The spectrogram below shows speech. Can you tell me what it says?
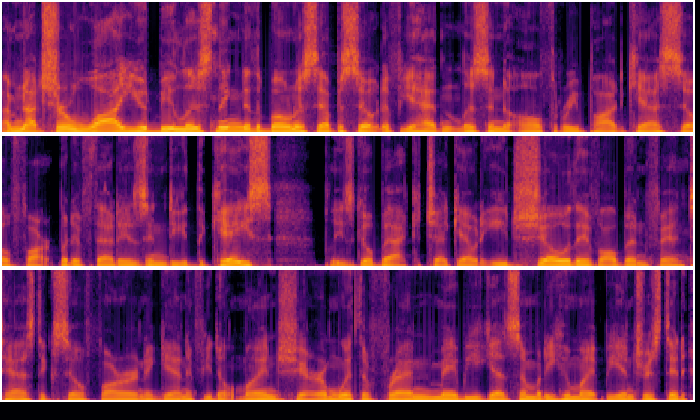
I'm not sure why you'd be listening to the bonus episode if you hadn't listened to all three podcasts so far, but if that is indeed the case, please go back, check out each show. They've all been fantastic so far. And again, if you don't mind, share them with a friend. Maybe you get somebody who might be interested.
